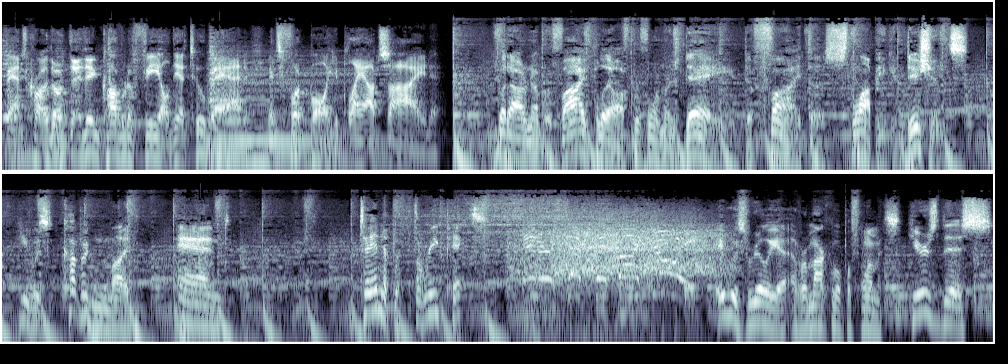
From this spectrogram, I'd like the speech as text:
Fans cry, they didn't cover the field. Yeah, too bad. It's football. You play outside. But our number five playoff performer's day defied the sloppy conditions. He was covered in mud, and to end up with three picks, it was really a, a remarkable performance. Here's this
